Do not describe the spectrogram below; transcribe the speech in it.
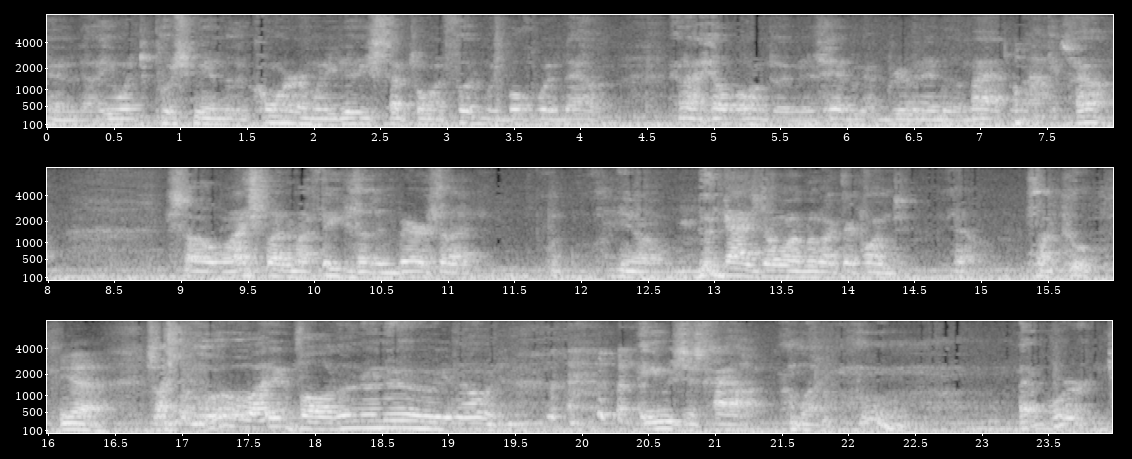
and uh, he went to push me into the corner. And when he did, he stepped on my foot, and we both went down. and I held on to him, and his head got driven into the mat, and I get out. So when I spun to my feet because I was embarrassed that I, you know, good guys don't want to look like they're clumsy. You know, it's not cool. Yeah. So I said, whoa, I didn't fall, no, no, no, you know, and he was just out. I'm like, hmm, that worked.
